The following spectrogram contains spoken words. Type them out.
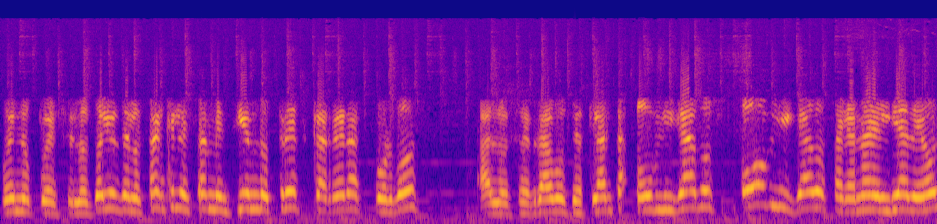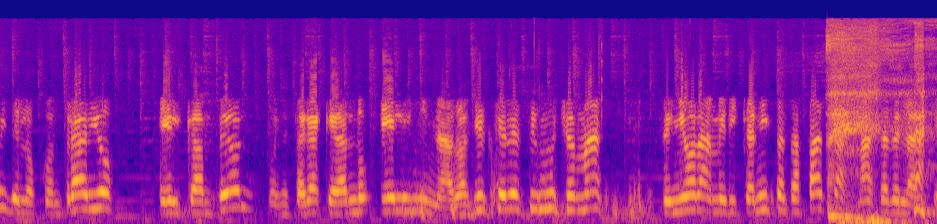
bueno, pues los Dodgers de Los Ángeles están venciendo tres carreras por dos a los Bravos de Atlanta, obligados, obligados a ganar el día de hoy. De lo contrario, el campeón pues estaría quedando eliminado. Así es que decir mucho más, señora americanita Zapata, más adelante.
